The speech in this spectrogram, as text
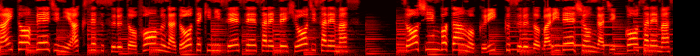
回答ページにアクセスするとフォームが動的に生成されて表示されます。送信ボタンをクリックするとバリデーションが実行されます。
